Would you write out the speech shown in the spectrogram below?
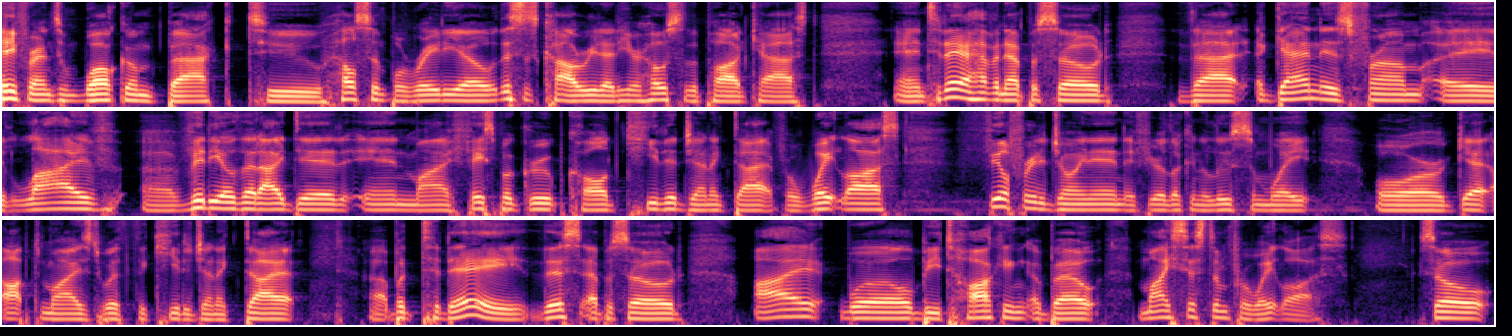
Hey, friends, and welcome back to Health Simple Radio. This is Kyle Reed here, host of the podcast. And today I have an episode that, again, is from a live uh, video that I did in my Facebook group called Ketogenic Diet for Weight Loss. Feel free to join in if you're looking to lose some weight or get optimized with the ketogenic diet. Uh, but today, this episode, I will be talking about my system for weight loss. So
